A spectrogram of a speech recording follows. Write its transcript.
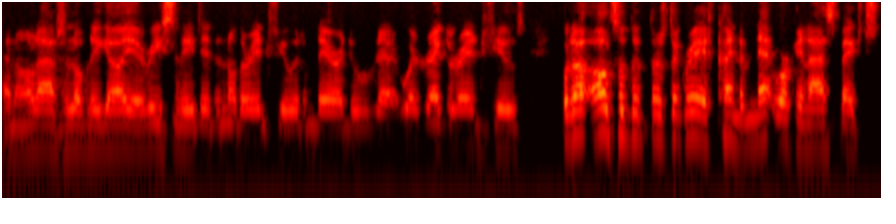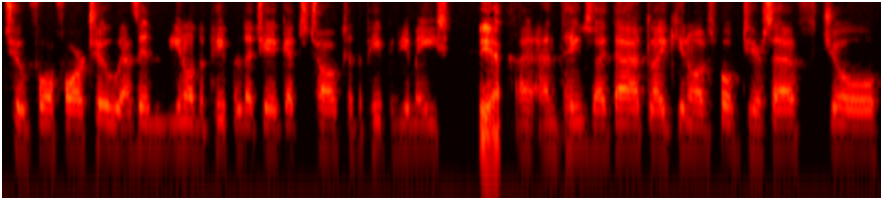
and all that. A lovely guy. I recently did another interview with him there. I do re- regular interviews. But also, the, there's the great kind of networking aspect to 442, as in, you know, the people that you get to talk to, the people you meet, Yeah, and, and things like that. Like, you know, I've spoken to yourself, Joe,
